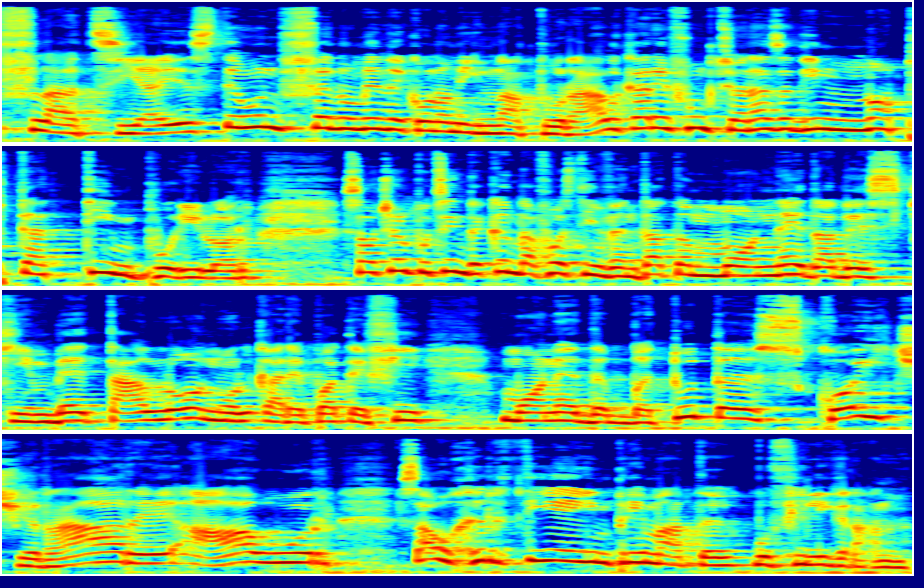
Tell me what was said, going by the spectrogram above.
inflația este un fenomen economic natural care funcționează din noaptea timpurilor, sau cel puțin de când a fost inventată moneda de schimbe, talonul care poate fi monedă bătută, scoici rare, aur sau hârtie imprimată cu filigran.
